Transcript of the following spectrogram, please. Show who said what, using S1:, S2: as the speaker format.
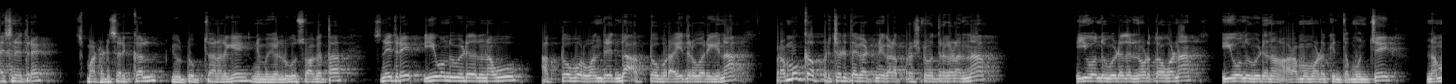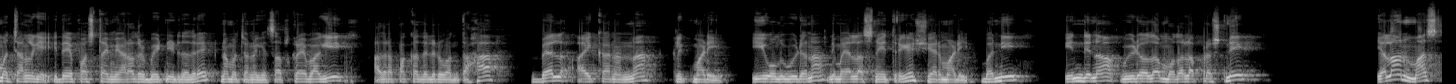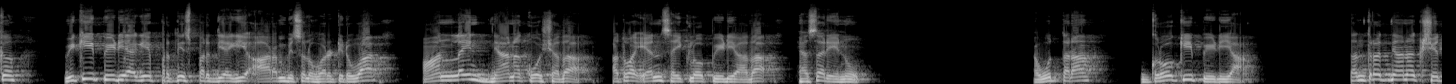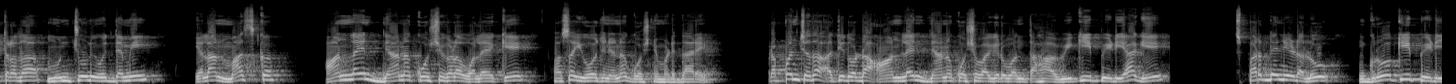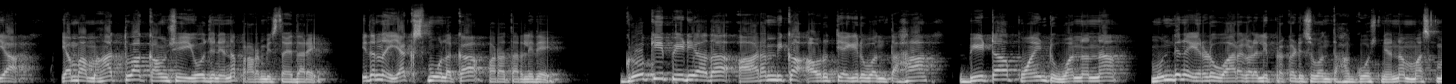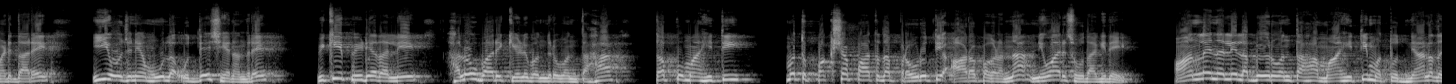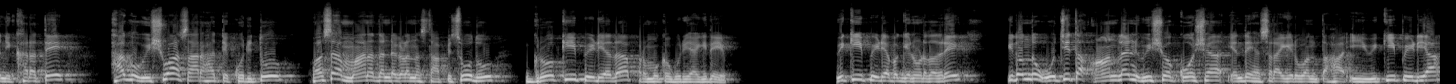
S1: Hi ಸ್ನೇಹಿತರೆ. Smart ಹಡಿ circle YouTube ಚಾನಲ್ಗೆ ನಿಮಗೆಲ್ಲರಿಗೂ ಸ್ವಾಗತ. ಸ್ನೇಹಿತರೆ, ಈ ಒಂದು ವಿಡಿಯೋದಲ್ಲಿ ನಾವು ಅಕ್ಟೋಬರ್ ಒಂದರಿಂದ ಅಕ್ಟೋಬರ್ ಐದರವರೆಗಿನ ಪ್ರಮುಖ ಪ್ರಚಲಿತ ಘಟನೆಗಳ ಪ್ರಶ್ನೋತ್ತರಗಳನ್ನು ಈ ಒಂದು ವಿಡಿಯೋದಲ್ಲಿ ನೋಡ್ತಾ ಹೋಗೋಣ. ಈ ಒಂದು ವಿಡಿಯೋನ ಆರಂಭ ಮಾಡೋಕ್ಕಿಂತ ಮುಂಚೆ ನಮ್ಮ ಚಾನಲ್ಗೆ ಇದೇ ಫಸ್ಟ್ ಟೈಮ್ ಯಾರಾದರೂ ಭೇಟಿ ನೀಡಿದರೆ ನಮ್ಮ ಚಾನಲ್ಗೆ ಸಬ್ಸ್ಕ್ರೈಬ್ ಆಗಿ, ಅದರ ಪಕ್ಕದಲ್ಲಿರುವಂತಹ ಬೆಲ್ ಐಕಾನ್ ಅನ್ನು ಕ್ಲಿಕ್ ಮಾಡಿ. ಈ ಒಂದು ವಿಡಿಯೋನ ನಿಮ್ಮ ಎಲ್ಲ ಸ್ನೇಹಿತರಿಗೆ ಶೇರ್ ಮಾಡಿ. ಬನ್ನಿ, ಇಂದಿನ ವಿಡಿಯೋದ ಮೊದಲ ಪ್ರಶ್ನೆ. ಎಲಾನ್ ಮಸ್ಕ್ ವಿಕಿಪೀಡಿಯಾಗೆ ಪ್ರತಿಸ್ಪರ್ಧಿಯಾಗಿ ಆರಂಭಿಸಲು ಹೊರಟಿರುವ ಆನ್ಲೈನ್ ಜ್ಞಾನಕೋಶದ ಅಥವಾ ಎನ್ಸೈಕ್ಲೋಪೀಡಿಯಾದ ಹೆಸರೇನು? ಉತ್ತರ, ಗ್ರೋಕಿಪೀಡಿಯಾ. ತಂತ್ರಜ್ಞಾನ ಕ್ಷೇತ್ರದ ಮುಂಚೂಣಿ ಉದ್ಯಮಿ ಎಲಾನ್ ಮಸ್ಕ್ ಆನ್ಲೈನ್ ಜ್ಞಾನಕೋಶಗಳ ವಲಯಕ್ಕೆ ಹೊಸ ಯೋಜನೆಯನ್ನು ಘೋಷಣೆ ಮಾಡಿದ್ದಾರೆ. ಪ್ರಪಂಚದ ಅತಿದೊಡ್ಡ ಆನ್ಲೈನ್ ಜ್ಞಾನಕೋಶವಾಗಿರುವಂತಹ ವಿಕಿಪೀಡಿಯಾಗೆ ಸ್ಪರ್ಧೆ ನೀಡಲು ಗ್ರೋಕಿಪೀಡಿಯಾ ಎಂಬ ಮಹತ್ವಾಕಾಂಕ್ಷೆಯ ಯೋಜನೆಯನ್ನು ಪ್ರಾರಂಭಿಸ್ತಾ ಇದ್ದಾರೆ. ಇದನ್ನು ಎಕ್ಸ್ ಮೂಲಕ ಹೊರತರಲಿದೆ. ಗ್ರೋಕಿಪೀಡಿಯಾದ ಆರಂಭಿಕ ಆವೃತ್ತಿಯಾಗಿರುವಂತಹ ಬೀಟಾ ಪಾಯಿಂಟ್ ಒನ್ ಅನ್ನ ಮುಂದಿನ ಎರಡು ವಾರಗಳಲ್ಲಿ ಪ್ರಕಟಿಸುವಂತಹ ಘೋಷಣೆಯನ್ನು ಮಸ್ಕ್ ಮಾಡಿದ್ದಾರೆ. ಈ ಯೋಜನೆಯ ಮೂಲ ಉದ್ದೇಶ ಏನಂದ್ರೆ ವಿಕಿಪೀಡಿಯಾದಲ್ಲಿ ಹಲವು ಬಾರಿ ಕೇಳಿಬಂದಿರುವಂತಹ ತಪ್ಪು ಮಾಹಿತಿ ಮತ್ತು ಪಕ್ಷಪಾತದ ಪ್ರವೃತ್ತಿ ಆರೋಪಗಳನ್ನು ನಿವಾರಿಸುವುದಾಗಿದೆ. ಆನ್ಲೈನ್ನಲ್ಲಿ ಲಭ್ಯವಿರುವಂತಹ ಮಾಹಿತಿ ಮತ್ತು ಜ್ಞಾನದ ನಿಖರತೆ ಹಾಗೂ ವಿಶ್ವಾಸಾರ್ಹತೆ ಕುರಿತು ಹೊಸ ಮಾನದಂಡಗಳನ್ನು ಸ್ಥಾಪಿಸುವುದು ಗ್ರೋಕಿಪೀಡಿಯಾದ ಪ್ರಮುಖ ಗುರಿಯಾಗಿದೆ. ವಿಕಿಪೀಡಿಯಾ ಬಗ್ಗೆ ನೋಡೋದಾದರೆ, ಇದೊಂದು ಉಚಿತ ಆನ್ಲೈನ್ ವಿಶ್ವಕೋಶ ಎಂದೇ ಹೆಸರಾಗಿರುವಂತಹ ಈ ವಿಕಿಪೀಡಿಯಾ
